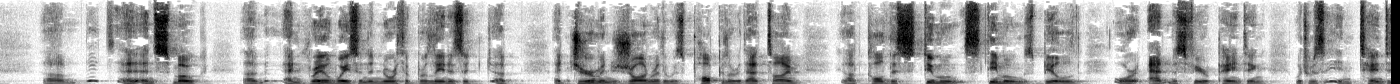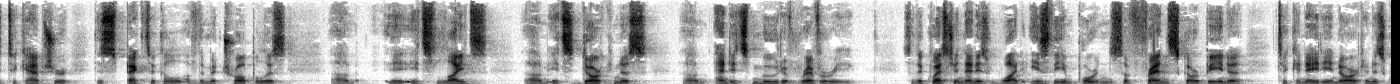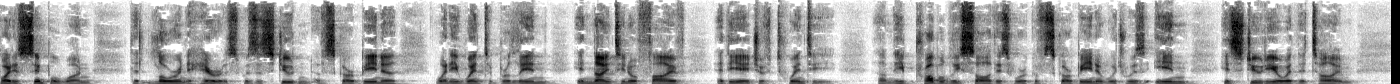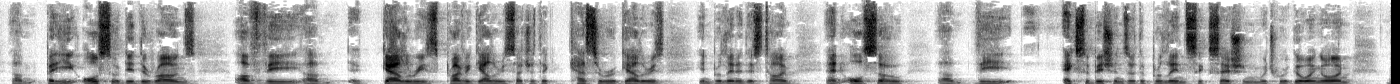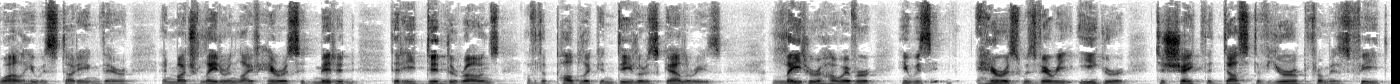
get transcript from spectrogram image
um, and, and, smoke. Uh, and railways in the north of Berlin is a, a, a, German genre that was popular at that time uh, called the Stimmung, Stimmungsbild or atmosphere painting, which was intended to capture the spectacle of the metropolis, uh, its lights, um, its darkness, um, and its mood of reverie. So the question then is what is the importance of Franz Skarbina to Canadian art? And it's quite a simple one that Lawren Harris was a student of Skarbina when he went to Berlin in 1905 at the age of 20. Um, he probably saw this work of Skarbina, which was in his studio at the time. Um, but he also did the rounds of the um, galleries, private galleries, such as the Cassirer galleries in Berlin at this time, and also um, the exhibitions of the Berlin Secession, which were going on while he was studying there. And much later in life, Harris admitted that he did the rounds of the public and dealers' galleries. Later, however, he was, Harris was very eager to shake the dust of Europe from his feet.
